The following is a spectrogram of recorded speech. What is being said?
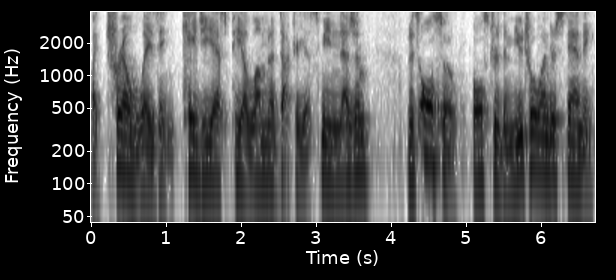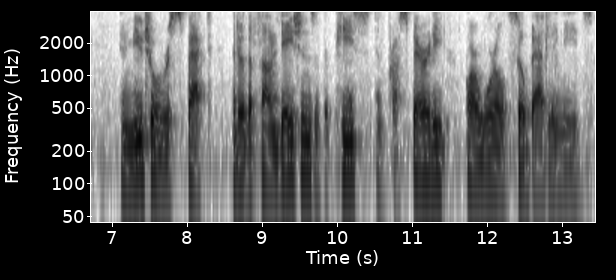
like trailblazing KGSP alumna Dr. Yasmin Nejm, but it's also bolstered the mutual understanding and mutual respect that are the foundations of the peace and prosperity our world so badly needs.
